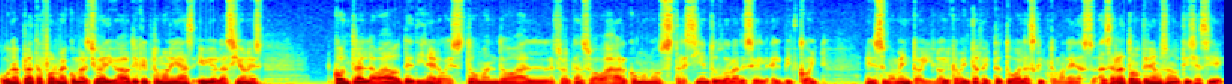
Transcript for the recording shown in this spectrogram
una plataforma de comercio de derivados de criptomonedas y violaciones contra el lavado de dinero. Esto mandó al, esto alcanzó a bajar como unos 300 dólares el, el Bitcoin en su momento y lógicamente afecta a todas las criptomonedas. Hace rato no teníamos una noticia así,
